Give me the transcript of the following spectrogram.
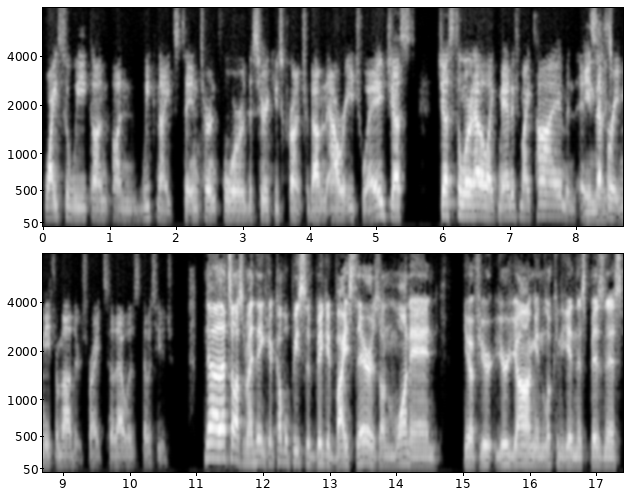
twice a week on on weeknights to intern for the Syracuse Crunch, about an hour each way, just just to learn how to like manage my time and, and separate me from others right? So that was that was huge. No that's awesome. I think a couple pieces of big advice there is on one end you know if you're you're young and looking to get in this business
